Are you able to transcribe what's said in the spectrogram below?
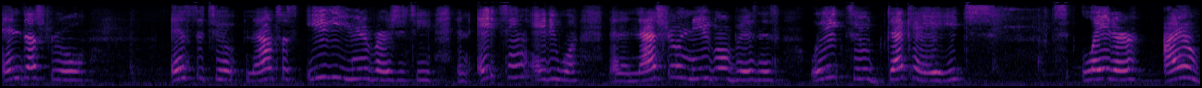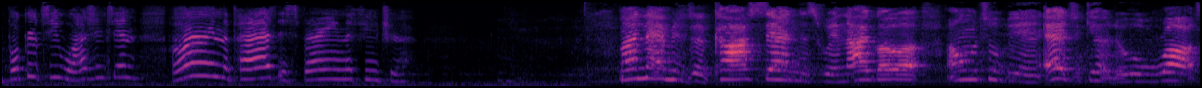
Industrial Institute, now Tuskegee University, in 1881, and a National Negro Business League two decades later. I am Booker T. Washington. Honoring the past, inspiring the future. My name is Jakai Sanders. When I grow up, I want to be an educator who rocks.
